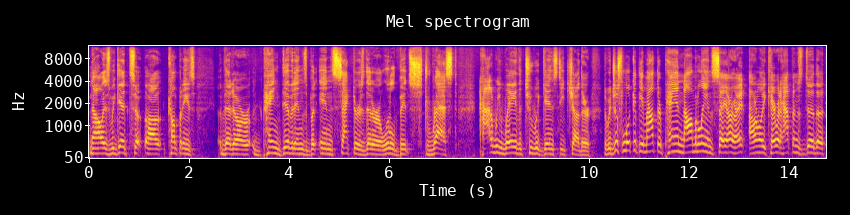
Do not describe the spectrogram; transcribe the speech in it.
Now, as we get to uh, companies that are paying dividends, but in sectors that are a little bit stressed. How do we weigh the two against each other? Do we just look at the amount they're paying nominally and say, all right, I don't really care what happens to the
